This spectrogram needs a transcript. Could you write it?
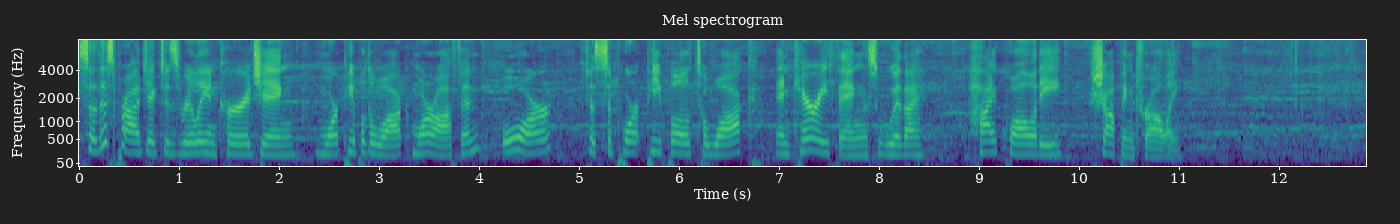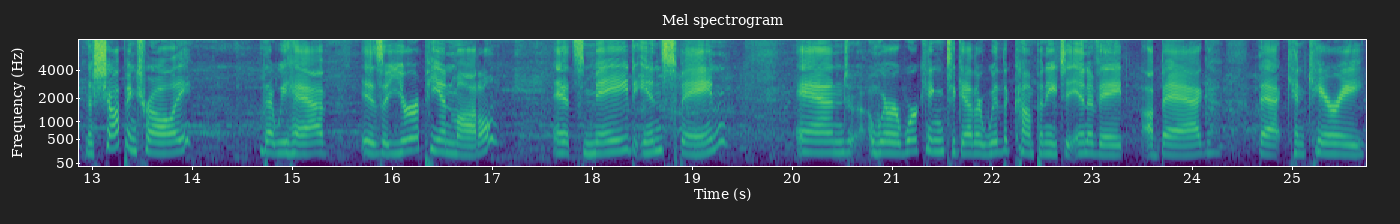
So this project is really encouraging more people to walk more often or to support people to walk and carry things with a high quality shopping trolley. The shopping trolley that we have is a European model. It's made in Spain and we're working together with the company to innovate a bag that can carry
